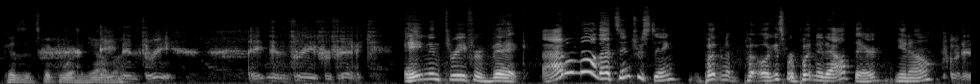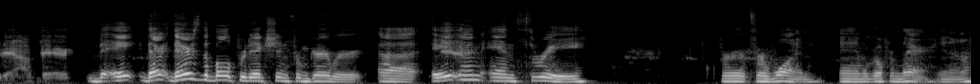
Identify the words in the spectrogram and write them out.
because it's Victor Wembanyama. Ayton and three. Ayton and three for Vic. Eight and three for Vic. I don't know. That's interesting. Putting it, put, well, I guess we're putting it out there. You know, Put it out there. the eight there. There's the bold prediction from Gerber. Uh, eight and, and three for for one, and we'll go from there. You know.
